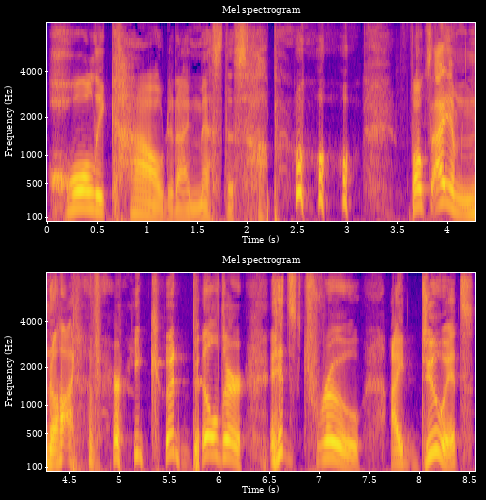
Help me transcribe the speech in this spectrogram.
Holy cow, did I mess this up? Folks, I am not a very good builder. It's true. I do it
